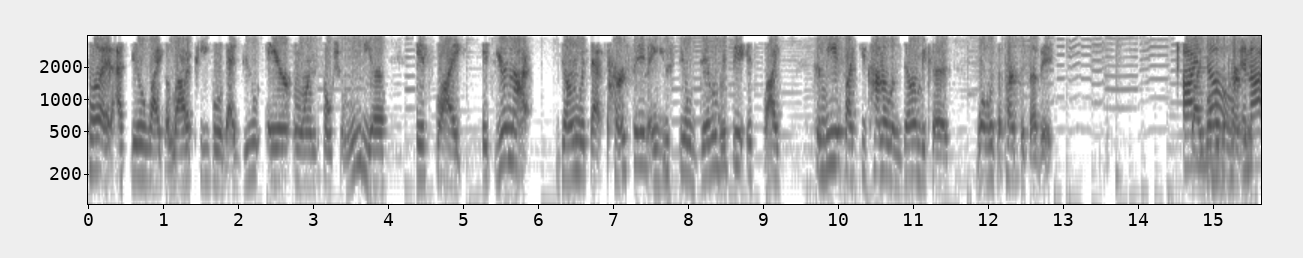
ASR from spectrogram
but I feel like a lot of people that do air on social media, it's like if you're not done with that person and you still dealing with it, it's like to me, it's like you kind of look dumb because what was the purpose of it? I Like, what was the know, and I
